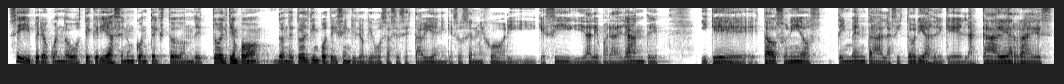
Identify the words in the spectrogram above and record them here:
Sí, pero cuando vos te criás en un contexto donde todo el tiempo, donde todo el tiempo te dicen que lo que vos haces está bien y que sos el mejor y, y que sí, y dale para adelante, y que Estados Unidos te inventa las historias de que la, cada guerra es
